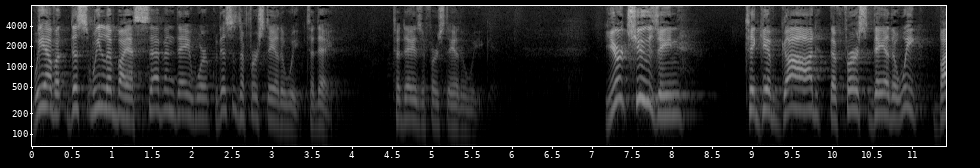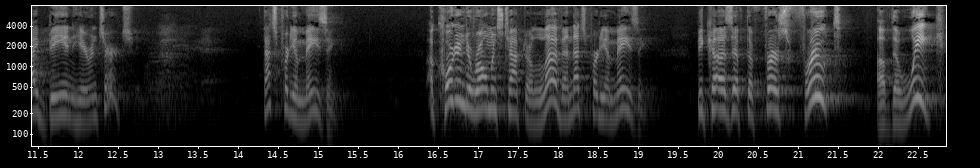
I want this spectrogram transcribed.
We have a this we live by a 7-day work. This is the first day of the week today. Today is the first day of the week. You're choosing to give God the first day of the week by being here in church. That's pretty amazing. According to Romans chapter 11, that's pretty amazing. Because if the first fruit of the week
